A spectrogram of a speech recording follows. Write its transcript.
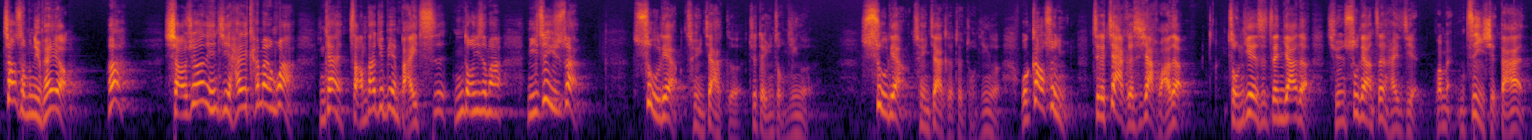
交什么女朋友啊？小学二年级还在看漫画，你看长大就变白痴，你懂意思吗？你自己算，数量乘以价格就等于总金额，数量乘以价格等于总金额。我告诉你，这个价格是下滑的，总金额是增加的，请问数量增还是减？朋友们，你自己写答案。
